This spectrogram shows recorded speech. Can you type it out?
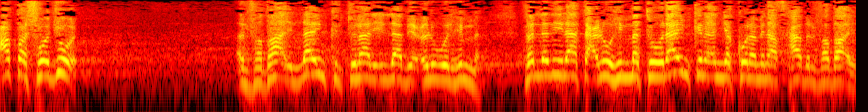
عطش وجوع. الفضائل لا يمكن تنال إلا بعلو الهمة. فالذي لا تعلو همته لا يمكن أن يكون من أصحاب الفضائل.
